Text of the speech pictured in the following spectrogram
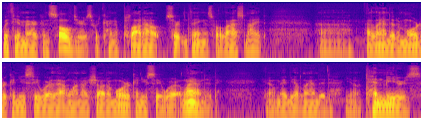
with the American soldiers would kind of plot out certain things. Well, last night uh, I landed a mortar. Can you see where that one? I shot a mortar. Can you see where it landed? You know, maybe it landed, you know, 10 meters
